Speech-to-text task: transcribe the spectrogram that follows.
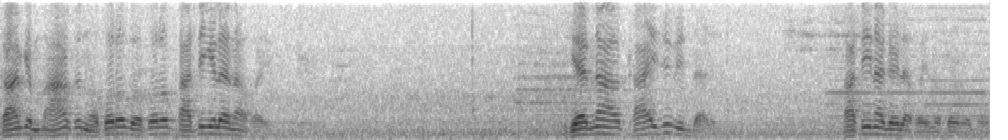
કારણ કે માણસ નોકરો બકરો ફાટી ગયેલા ના હોય. ઘેર ના ખાય છે વિદ્યાર્થી ફાટી ના ગયેલા હોય નોકરો બકરો.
